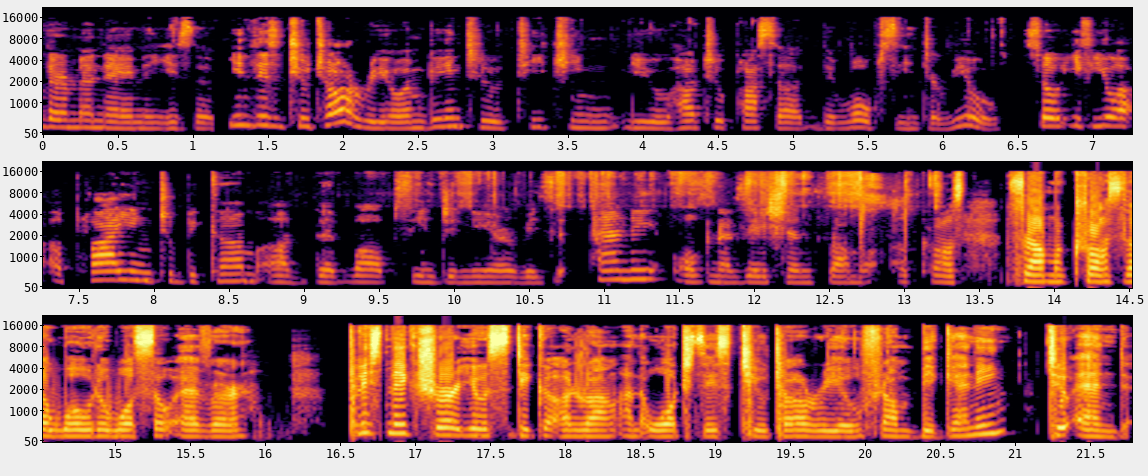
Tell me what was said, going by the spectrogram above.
there, my name is. In this tutorial, I'm going to teaching you how to pass a DevOps interview. So if you are applying to become a DevOps engineer with any organization from across from across the world whatsoever, please make sure you stick around and watch this tutorial from beginning to end.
